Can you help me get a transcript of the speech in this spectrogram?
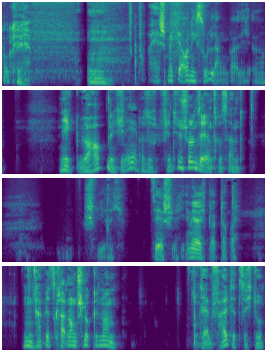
okay. Mm, Wobei, es schmeckt ja auch nicht so langweilig. Also. Nee, überhaupt nicht. Nee. Also ich finde ihn schon sehr interessant. Schwierig. Sehr schwierig. Ja, ich bleib dabei. Hm, hab jetzt gerade noch einen Schluck genommen. Der entfaltet sich, du.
